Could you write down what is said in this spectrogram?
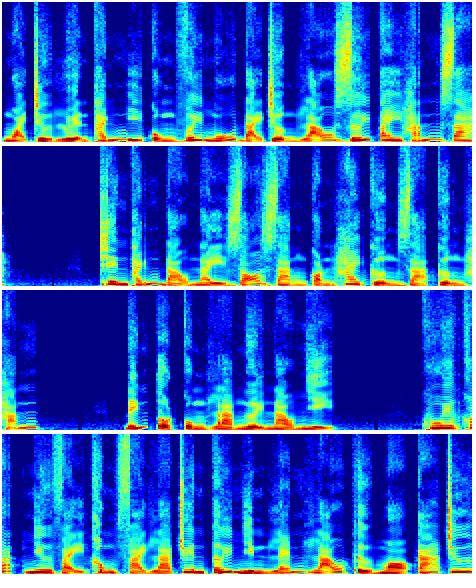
Ngoại trừ luyện thánh y cùng với ngũ đại trưởng lão dưới tay hắn ra. Trên thánh đảo này rõ ràng còn hai cường giả cường hãn. Đến tột cùng là người nào nhỉ? Khuê khoát như vậy không phải là chuyên tới nhìn lén lão tử mò cá chứ.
